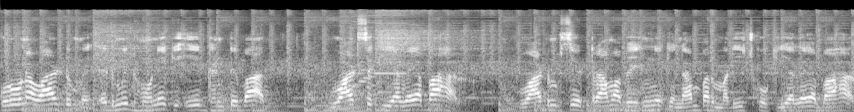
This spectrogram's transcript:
कोरोना वार्ड में एडमिट होने के एक घंटे बाद वार्ड से किया गया बाहर। वार्ड से ट्रामा भेजने के नाम पर मरीज़ को किया गया बाहर।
